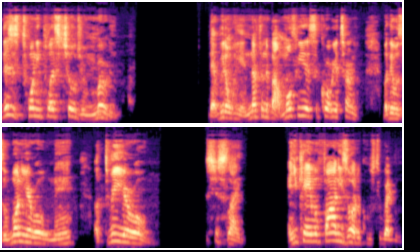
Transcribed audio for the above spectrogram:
this is 20 plus children murdered that we don't hear nothing about. Mostly it's a Corey attorney, but there was a one year old man, a three year old. It's just like, and you can't even find these articles too regularly.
